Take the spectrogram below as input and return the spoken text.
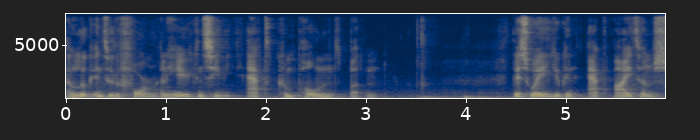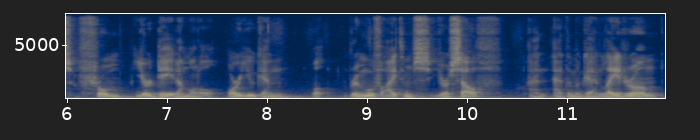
and look into the form and here you can see the add component button. This way you can add items from your data model or you can well remove items yourself and add them again later on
